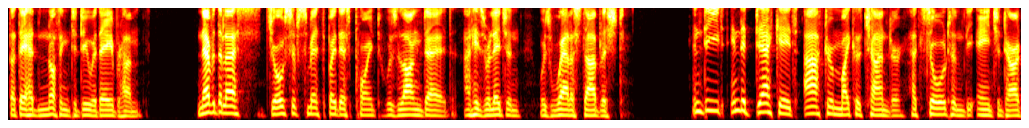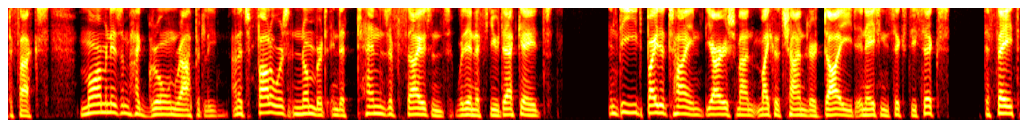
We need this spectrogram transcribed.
that they had nothing to do with Abraham. Nevertheless, Joseph Smith by this point was long dead, and his religion was well established. Indeed, in the decades after Michael Chandler had sold him the ancient artifacts, Mormonism had grown rapidly, and its followers numbered in the tens of thousands within a few decades. Indeed, by the time the Irishman Michael Chandler died in 1866, the faith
